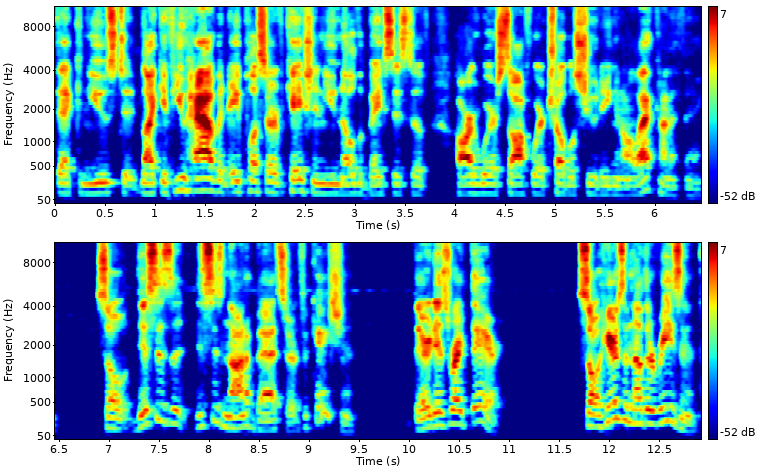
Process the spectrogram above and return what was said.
that can use to like if you have an A plus certification, you know the basics of hardware, software troubleshooting, and all that kind of thing. So this is a this is not a bad certification. There it is right there. So here's another reason.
